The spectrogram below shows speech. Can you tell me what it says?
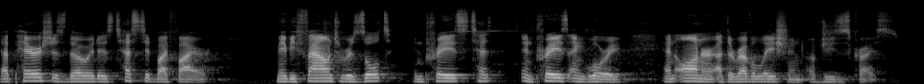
that perishes though it is tested by fire, may be found to result in praise, te- in praise and glory and honor at the revelation of Jesus Christ.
